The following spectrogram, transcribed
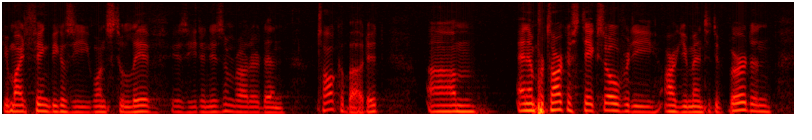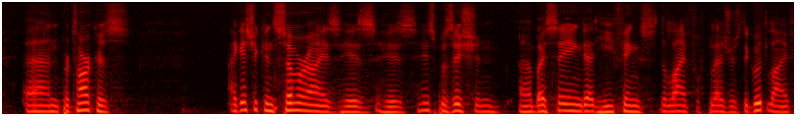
You might think because he wants to live his hedonism rather than talk about it. Um, and then Protarchus takes over the argumentative burden, and Protarchus, I guess you can summarize his, his, his position uh, by saying that he thinks the life of pleasure is the good life,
